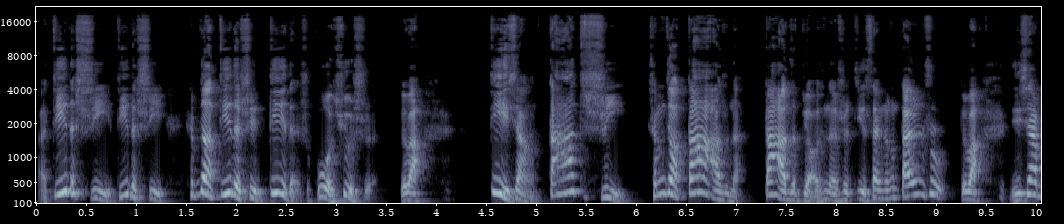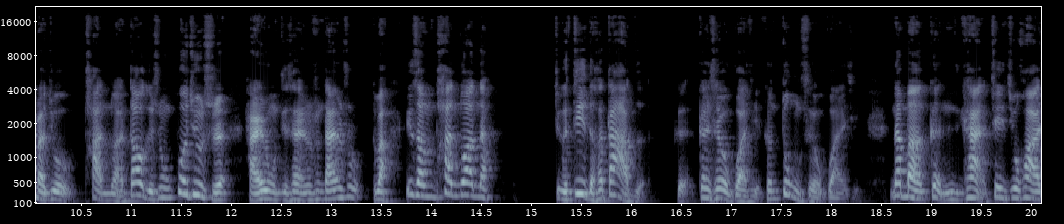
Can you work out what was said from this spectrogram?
啊，did she，did she，什么叫 did she？did 是过去式，对吧？D 项 does she。什么叫 does 呢？does 表现的是第三人称单数，对吧？你下面就判断到底是用过去时还是用第三人称单数，对吧？你怎么判断呢？这个 did 和 does 跟跟谁有关系？跟动词有关系。那么跟你看这句话，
